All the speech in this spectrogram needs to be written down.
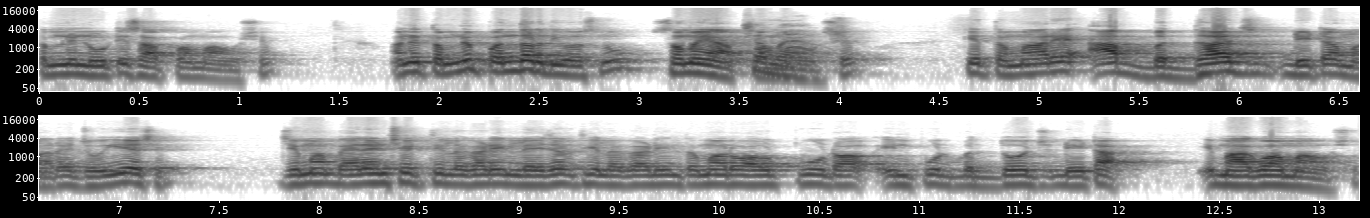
તમને નોટિસ આપવામાં આવશે અને તમને પંદર દિવસનો સમય આપવામાં આવશે કે તમારે આ બધા જ ડેટા મારે જોઈએ છે. જેમાં બેલેન્સ શીટથી લગાડીને લેજરથી લગાડીને તમારો આઉટપુટ ઇનપુટ બધો જ ડેટા એ માગવામાં આવશે.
